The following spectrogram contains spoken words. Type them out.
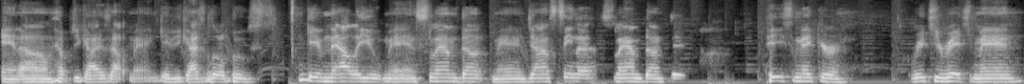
and um, helped you guys out, man. Gave you guys a little boost. Gave him the alley oop, man. Slam dunk, man. John Cena slam dunked it. Peacemaker, Richie Rich, man.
